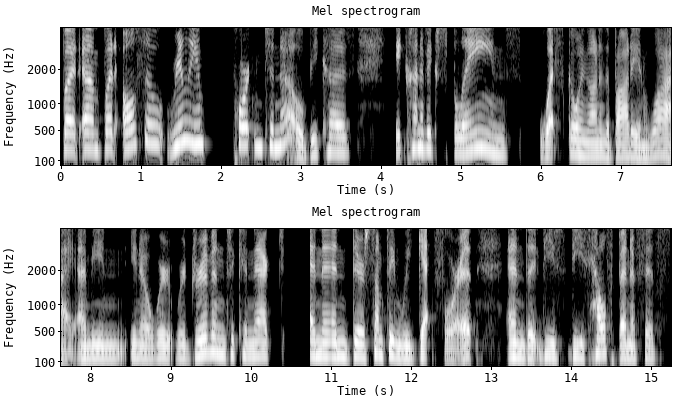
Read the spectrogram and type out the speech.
but um but also really important to know because it kind of explains what's going on in the body and why. I mean, you know, we're we're driven to connect and then there's something we get for it and the, these these health benefits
